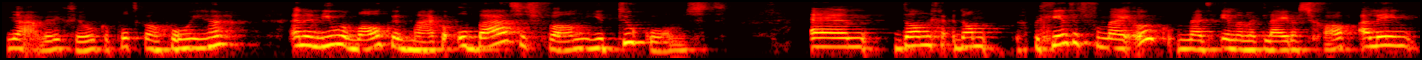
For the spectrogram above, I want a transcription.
ja, weet ik veel, kapot kan gooien. En een nieuwe mal kunt maken op basis van je toekomst. En dan, dan begint het voor mij ook met innerlijk leiderschap. Alleen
